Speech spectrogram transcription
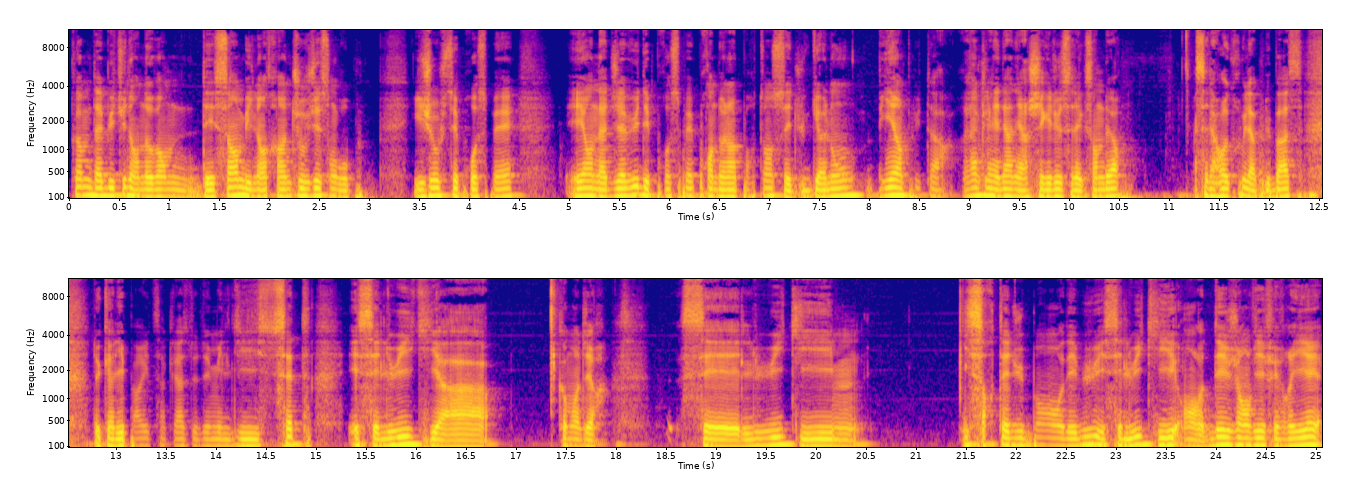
comme d'habitude en novembre-décembre, il est en train de jauger son groupe. Il jauge ses prospects. Et on a déjà vu des prospects prendre de l'importance et du galon bien plus tard. Rien que l'année dernière chez Alexander, c'est la recrue la plus basse de Calipari de sa classe de 2017. Et c'est lui qui a. Comment dire C'est lui qui. Il sortait du banc au début et c'est lui qui, en, dès janvier-février,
